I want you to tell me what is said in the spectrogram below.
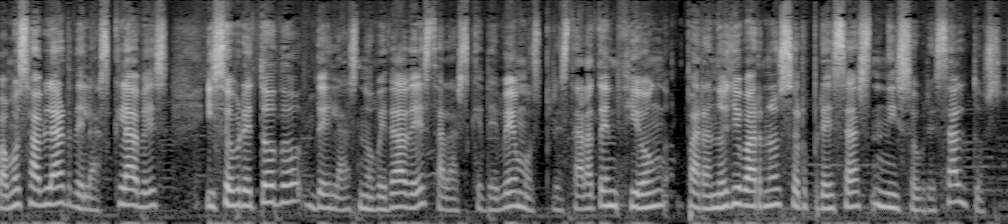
Vamos a hablar de las claves y sobre todo de las novedades a las que debemos prestar atención para no llevarnos sorpresas ni sobresaltos.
